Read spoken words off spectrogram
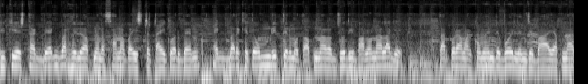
রিকোয়েস্ট থাকবে, একবার হইলেও আপনারা সানা পায়েসটা ট্রাই করবেন। একবার খেতে অমৃতের মতো, আপনার যদি ভালো না লাগে, তারপরে আমার কমেন্টে বললেন যে, ভাই, আপনার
